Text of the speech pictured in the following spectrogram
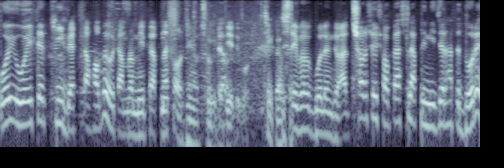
ওই ওয়েটের কি ব্যাগটা হবে ওইটা আমরা মেপে আপনাকে অরিজিনাল ছবিটা দিয়ে দিব। ঠিক আছে। সেইভাবে বলেন আর সরাসরি শপে আসলে আপনি নিজের হাতে ধরে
